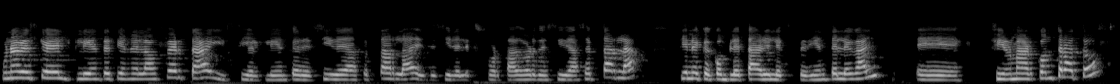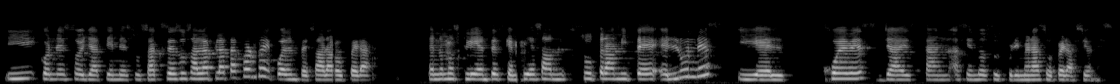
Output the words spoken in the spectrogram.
Una vez que el cliente tiene la oferta y si el cliente decide aceptarla, es decir, el exportador decide aceptarla, tiene que completar el expediente legal, eh, firmar contrato y con eso ya tiene sus accesos a la plataforma y puede empezar a operar. Tenemos clientes que empiezan su trámite el lunes y el jueves ya están haciendo sus primeras operaciones.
